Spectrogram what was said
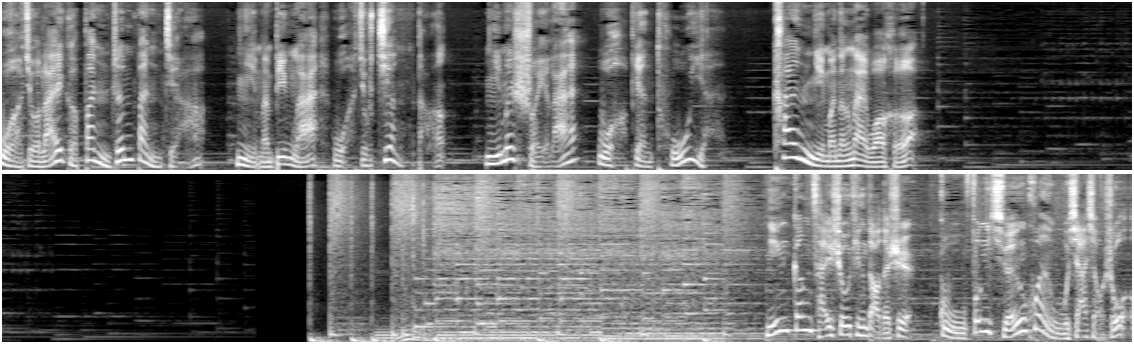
我就来个半真半假。你们兵来，我就降挡。你们水来，我便土掩，看你们能奈我何！您刚才收听到的是古风玄幻武侠小说《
